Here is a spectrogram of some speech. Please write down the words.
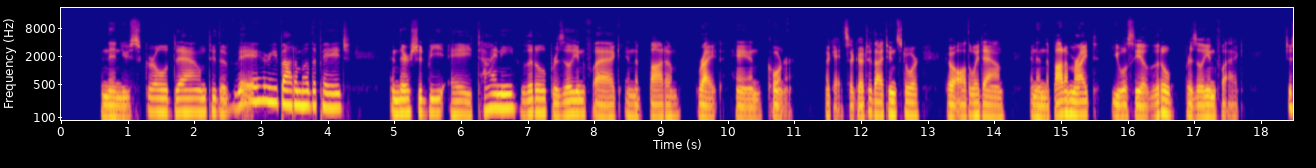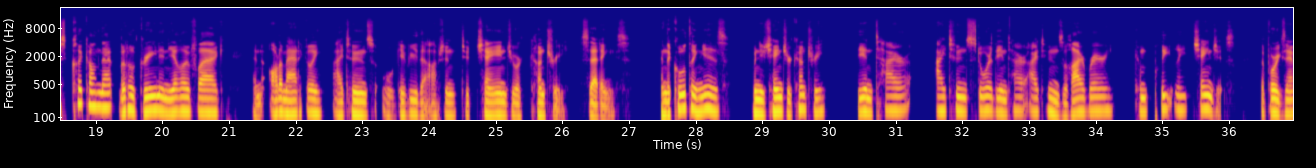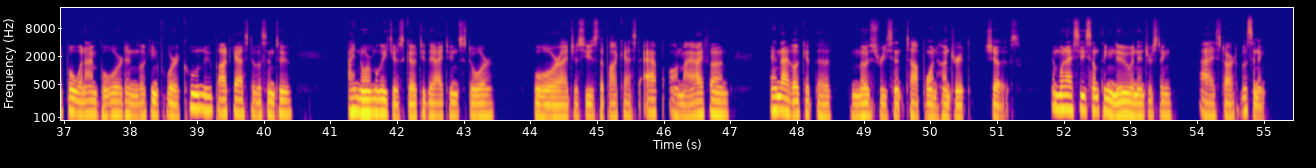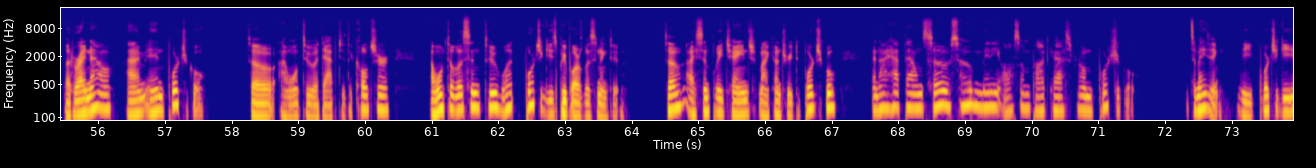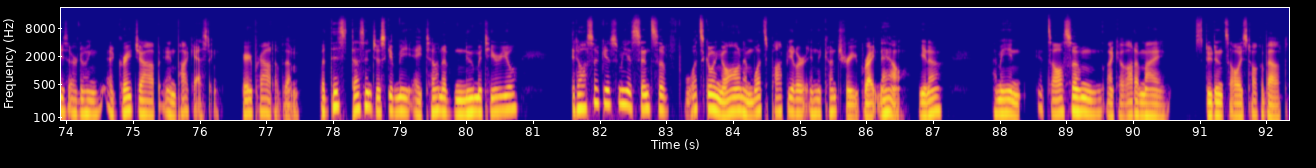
and then you scroll down to the very bottom of the page and there should be a tiny little Brazilian flag in the bottom right hand corner. Okay, so go to the iTunes store, go all the way down, and in the bottom right, you will see a little Brazilian flag. Just click on that little green and yellow flag, and automatically iTunes will give you the option to change your country settings. And the cool thing is, when you change your country, the entire iTunes store, the entire iTunes library completely changes. So, for example, when I'm bored and looking for a cool new podcast to listen to, I normally just go to the iTunes store or I just use the podcast app on my iPhone and I look at the most recent top 100 shows. And when I see something new and interesting, I start listening. But right now, I'm in Portugal. So I want to adapt to the culture. I want to listen to what Portuguese people are listening to. So I simply changed my country to Portugal, and I have found so, so many awesome podcasts from Portugal. It's amazing. The Portuguese are doing a great job in podcasting. Very proud of them. But this doesn't just give me a ton of new material, it also gives me a sense of what's going on and what's popular in the country right now, you know? I mean, it's awesome. Like a lot of my students always talk about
